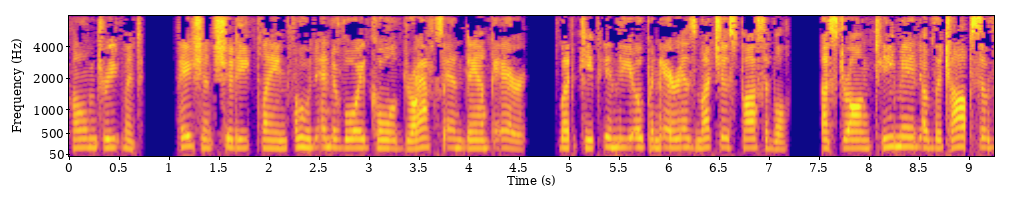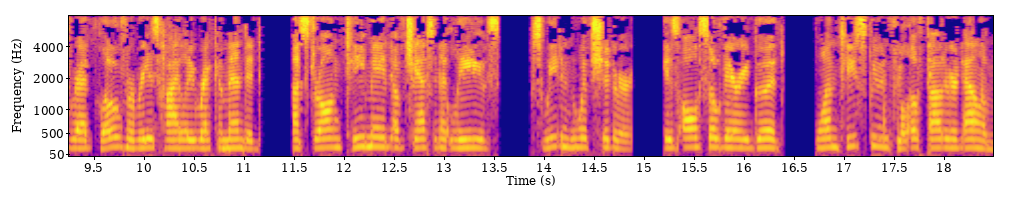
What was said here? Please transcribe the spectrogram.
Home treatment. Patient should eat plain food and avoid cold draughts and damp air, but keep in the open air as much as possible. A strong tea made of the tops of red clover is highly recommended. A strong tea made of chestnut leaves, sweetened with sugar, is also very good. 1 teaspoonful of powdered alum,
